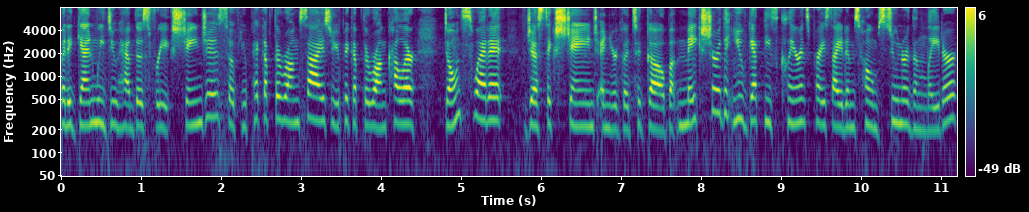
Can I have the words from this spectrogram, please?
but again we do have those free exchanges so if you pick up the wrong size or you pick up the wrong color don't sweat it just exchange and you're good to go but make sure that you get these clearance price items home sooner than later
